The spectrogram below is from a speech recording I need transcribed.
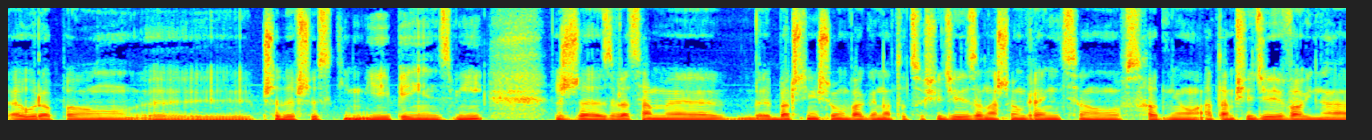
Europą e, przede wszystkim jej pieniędzmi, że zwracamy baczniejszą uwagę na to, co się dzieje za naszą granicą wschodnią, a tam się dzieje wojna,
